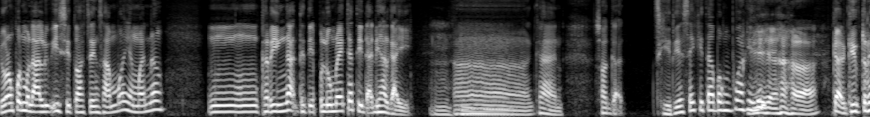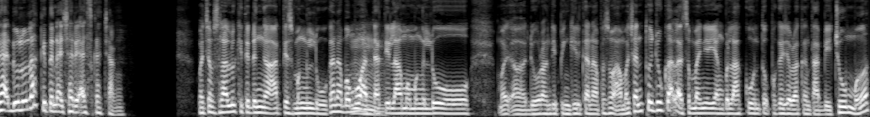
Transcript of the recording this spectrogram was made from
diorang pun melalui situasi yang sama yang mana mm, keringat titik peluh mereka tidak dihargai. Mhm. Ha, kan. So agak serius eh kita abang perempuan ni. Ya. Kan kita rehat dululah kita nak cari ais kacang. Macam selalu kita dengar artis mengeluh kan abang buat Hmm. artis lama mengeluh uh, dia orang dipinggirkan apa semua Ah, macam tu jugalah sebenarnya yang berlaku untuk pekerja belakang tabir cuma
